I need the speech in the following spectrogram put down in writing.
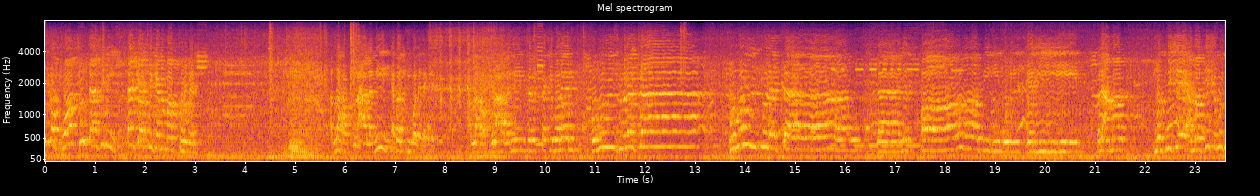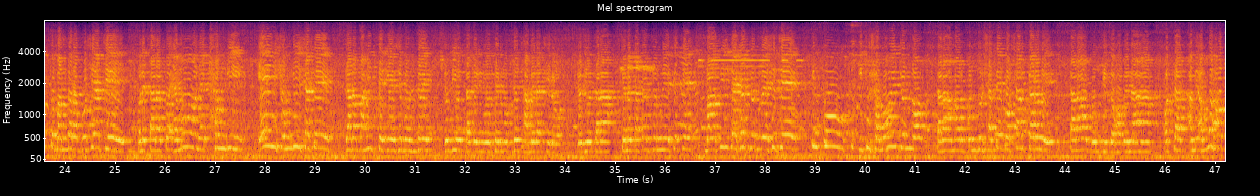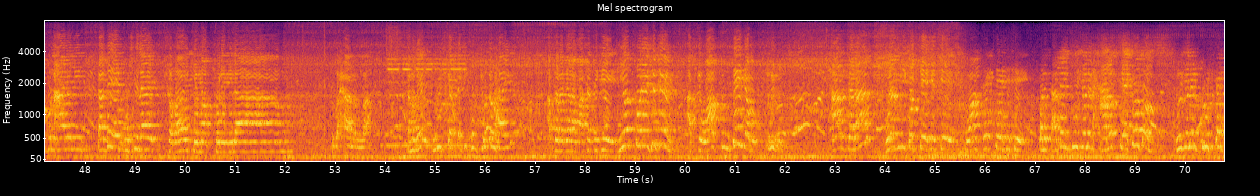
প্রকৃত ফল শুনতে আসেনি, তাকে আপনি কেন মাফ করবেন? আল্লাহ আব্দুল আলমিন, এবার কি বলে দেখেন? আল্লাহ আব্দুল আলমিন ফেরেস্তা কি বলেন? কমুল জুলাসা কমুল জুলাসা বলে, আমার মজলিসে আমার যে সমস্ত বান্দারা বসে আছে, বলে তারা তো এমন এক সঙ্গী। এই সঙ্গীর সাথে যারা বাহির থেকে এসে বসবে, যদিও তাদের নিয়তের মধ্যে ঝামেলা ছিল, যদিও তারা কেনাকাটার জন্য এসেছে, মাহফিল দেখার জন্য এসেছে, কিন্তু কিছু সময়ের জন্য তারা আমার বন্ধুর সাথে বসার কারণে তারাও বঞ্চিত হবে না। অর্থাৎ আমি আল্লাহ রব্বুল আলামিন তাদের উশিলায় সবাইকে মাফ করে দিলাম। তাহলে পুরস্কারটা কি খুব ছোট ভাই? আপনারা যারা বাসা থেকে নিয়োগ করে এসেছেন, আজকে ওয়াজ শুনতেই যাব। আর যারা ঘোরাঘুরি করতে এসেছে, ওয়াজ দেখতে এসেছে ফলে তাদের দুইজনের হালত কি একরকম? দুইজনের পুরস্কার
